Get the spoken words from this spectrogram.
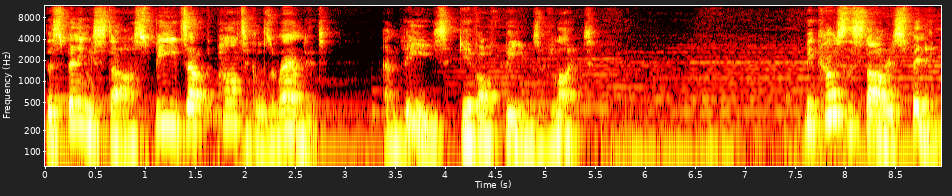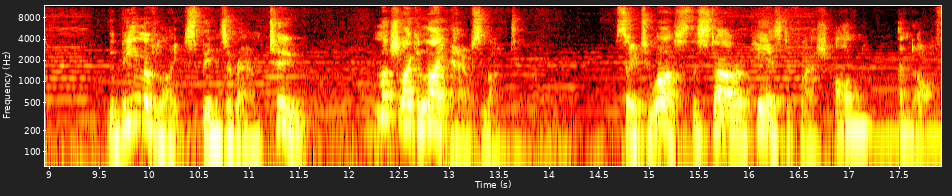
The spinning star speeds up the particles around it, and these give off beams of light. Because the star is spinning, the beam of light spins around too, much like a lighthouse light. So to us, the star appears to flash on and off.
